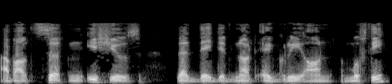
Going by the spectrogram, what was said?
about certain issues that they did not agree on. Mufti?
